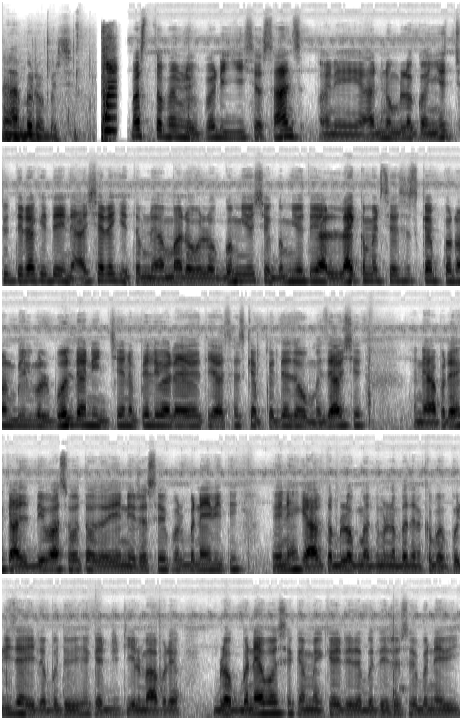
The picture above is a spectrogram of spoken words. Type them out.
હા બરોબર છે. બસ તો ફેમિલી પડી ગઈ છે સાંજ અને આજનો બ્લોગ અહીંયા જ સુધી રાખી દઈને આશા રાખી તમને અમારો બ્લોગ ગમ્યો છે ગમ્યો તો યાર લાઈક કમેન્ટ શેર સબસ્ક્રાઈબ કરવાનું બિલકુલ ભૂલતા નહીં. ચેનલ પહેલી વાર આવ્યો ત્યાં સબસ્ક્રાઈબ કરી દેજો, મજા આવશે. અને આપણે કે આજે દિવાસો હતો તો એની રસોઈ પણ બનાવી હતી. તો એને કે આવતા બ્લોગમાં તમને બધાને ખબર પડી જાય એટલે બધું છે કે ડિટેલમાં આપણે બ્લોગ બનાવ્યો છે કે અમે કઈ રીતે બધી રસોઈ બનાવી.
